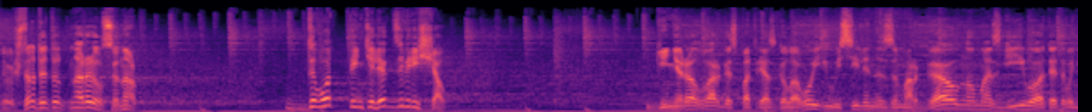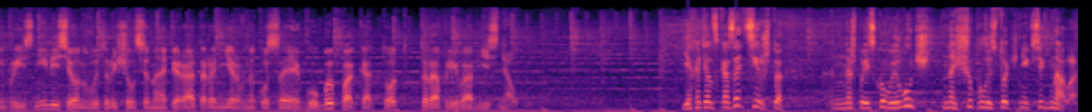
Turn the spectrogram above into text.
«Ты что тут нарыл, сынок?» «Да вот интеллект заверещал». Генерал Варгас потряс головой и усиленно заморгал, но мозги его от этого не прояснились, и он вытаращился на оператора, нервно кусая губы, пока тот торопливо объяснял. «Я хотел сказать, Сир, что наш поисковый луч нащупал источник сигнала.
